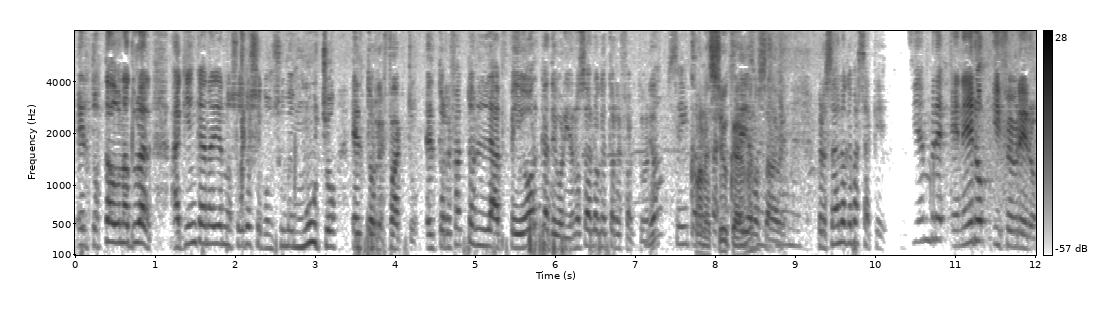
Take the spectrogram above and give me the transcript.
El tostado natural. Aquí en Canarias nosotros se consume mucho el torrefacto. El torrefacto es la peor categoría. ¿No sabes lo que es torrefacto, verdad? Sí, Con azúcar, Ella ¿no? no sabe. Pero ¿sabes lo que pasa? Que diciembre, enero y febrero.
